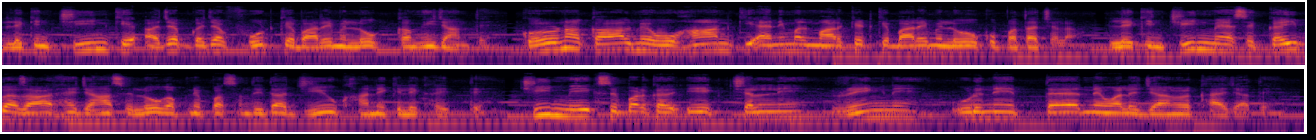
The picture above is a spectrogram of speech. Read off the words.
लेकिन चीन के अजब गजब फ़ूड के बारे में लोग कम ही जानते हैं। कोरोना काल में वुहान की एनिमल मार्केट के बारे में लोगों को पता चला, लेकिन चीन में ऐसे कई बाज़ार हैं जहाँ से लोग अपने पसंदीदा जीव खाने के लिए खरीदते हैं। चीन में एक से बढ़कर एक चलने, रेंगने, उड़ने, तैरने वाले जानवर खाए जाते हैं।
